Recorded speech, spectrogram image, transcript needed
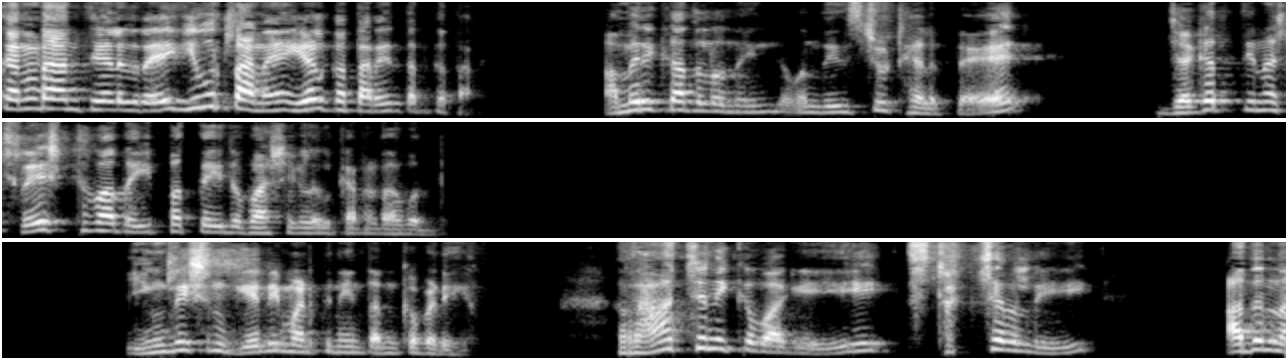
ಕನ್ನಡ ಅಂತ ಹೇಳಿದ್ರೆ ಇವ್ರು ತಾನೇ ಹೇಳ್ಕೊತಾರೆ ಅಂತ ಅನ್ಕೋತಾರೆ. ಅಮೆರಿಕಾದಲ್ಲಿ ಒಂದು ಒಂದು ಇನ್ಸ್ಟಿಟ್ಯೂಟ್ ಹೇಳುತ್ತೆ ಜಗತ್ತಿನ ಶ್ರೇಷ್ಠವಾದ ಇಪ್ಪತ್ತೈದು ಭಾಷೆಗಳಲ್ಲಿ ಕನ್ನಡ ಒಂದು. ಇಂಗ್ಲಿಷ್ ಗೇಲಿ ಮಾಡ್ತೀನಿ ಅಂತ ಅನ್ಕೋಬೇಡಿ. ರಾಚನಿಕವಾಗಿ ಅಲ್ಲಿ ಅದನ್ನ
